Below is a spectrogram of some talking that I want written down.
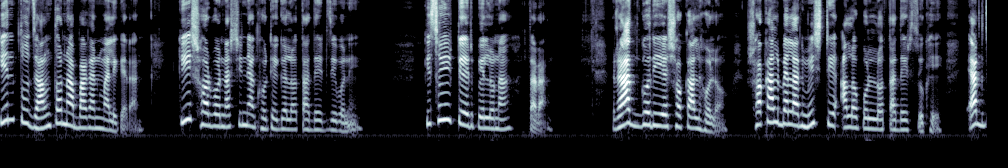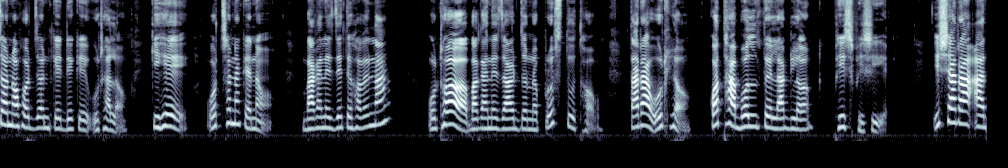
কিন্তু জানতো না বাগান মালিকেরা। কি সর্বনাশী না ঘটে গেল তাদের জীবনে। কিছুই টের পেল না তারা। রাত গড়িয়ে সকাল হলো। সকালবেলার মিষ্টি আলো পড়ল তাদের চোখে। একজন অপরজনকে ডেকে উঠালো। কি হে, উঠছ না কেন? বাগানে যেতে হবে না? ওঠো বাগানে যাওয়ার জন্য প্রস্তুত হও। তারা উঠল। কথা বলতে লাগল ফিস ফিসিয়ে ইশারা আর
